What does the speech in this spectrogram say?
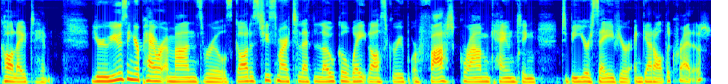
call out to him. You're using your power a man's rules. God is too smart to let the local weight loss group or fat gram counting to be your savior and get all the credit.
